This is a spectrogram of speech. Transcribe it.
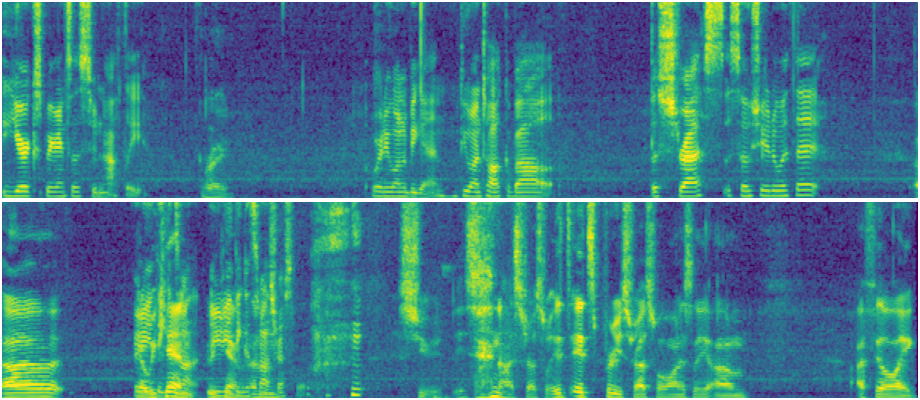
your experience as a student athlete. Right. Where do you want to begin? Do you want to talk about the stress associated with it? Uh, yeah, you we think can. It's not, we do you can. think it's um, not stressful? Shoot, it's not stressful. It's it's pretty stressful, honestly. Um, I feel like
